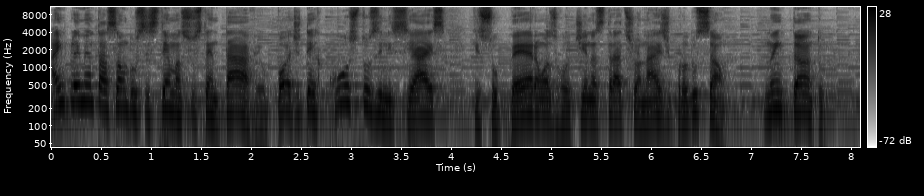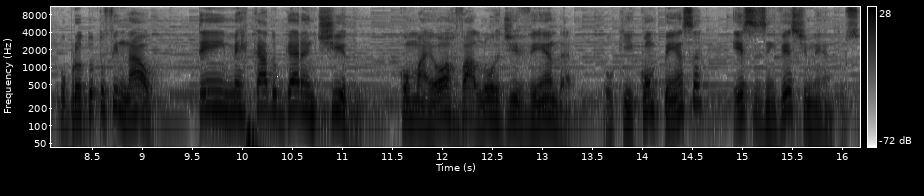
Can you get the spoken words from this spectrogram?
A implementação do sistema sustentável pode ter custos iniciais que superam as rotinas tradicionais de produção. No entanto, o produto final tem mercado garantido, com maior valor de venda, o que compensa esses investimentos.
